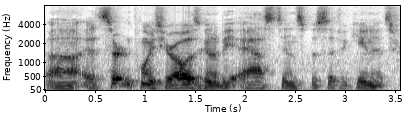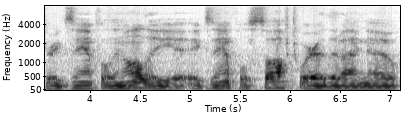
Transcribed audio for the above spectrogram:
uh, at certain points you're always going to be asked in specific units. For example, in all the uh, example software that I know,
